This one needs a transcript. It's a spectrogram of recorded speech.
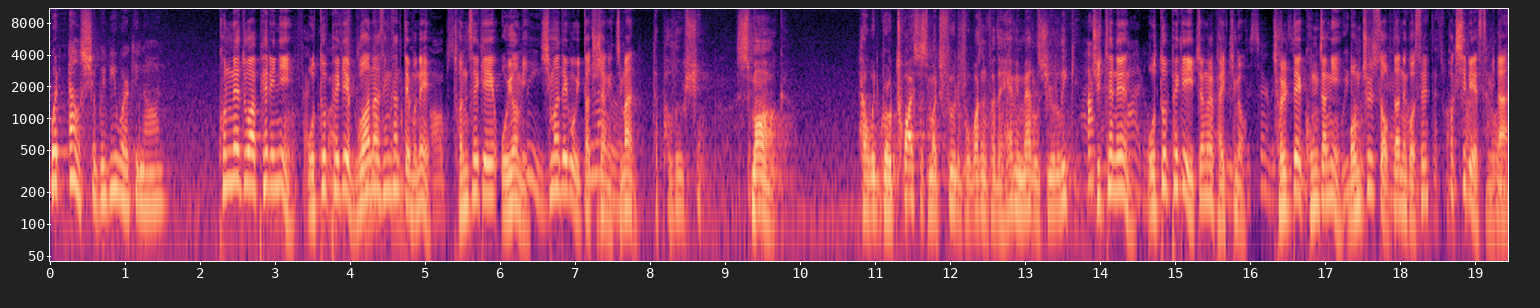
what else should we be working on? 콘레드와 페린이 오토팩의 무한한 생산 때문에 전 세계의 오염이 심화되고 있다 주장했지만 The pollution, smog. How we'd grow twice as much food if it wasn't for the heavy metals you're leaking. G10은 오토팩의 입장을 밝히며 절대 공장이 멈출 수 없다는 것을 확실히 했습니다.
